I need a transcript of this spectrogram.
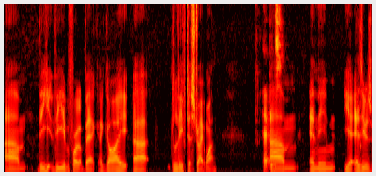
um, the the year before I got back, a guy uh, left a straight one. Happens. Um, and then yeah, as he was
